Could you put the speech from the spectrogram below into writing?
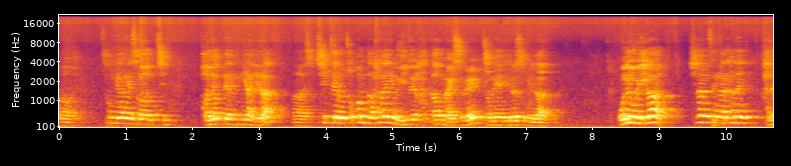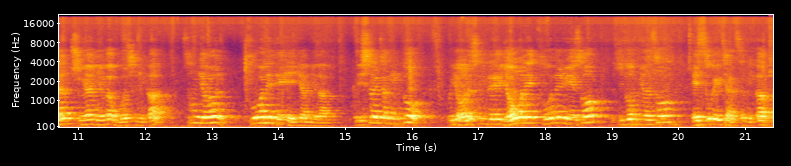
어, 성경에서 지, 번역되는 게 아니라 어, 실제로 조금 더 하나님 의도에 가까운 말씀을 전해드렸습니다. 오늘 우리가 신앙생활을 하는 가장 중요한 이유가 무엇입니까? 성경은 구원에 대해 얘기합니다. 우리 시설장님도 우리 어르신들의 영혼의 구원을 위해서 기도하면서 애쓰고 있지 않습니까?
